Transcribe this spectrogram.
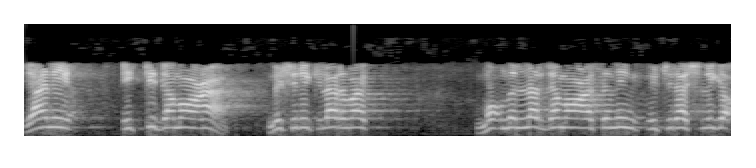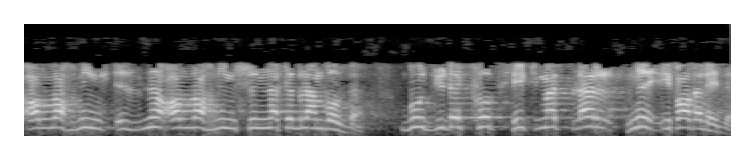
ya'ni ikki jamoa mushriklar va mo'minlar jamoasining uchrashligi ollohning izni ollohning sunnati bilan bo'ldi bu juda ko'p hikmatlarni ifodalaydi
